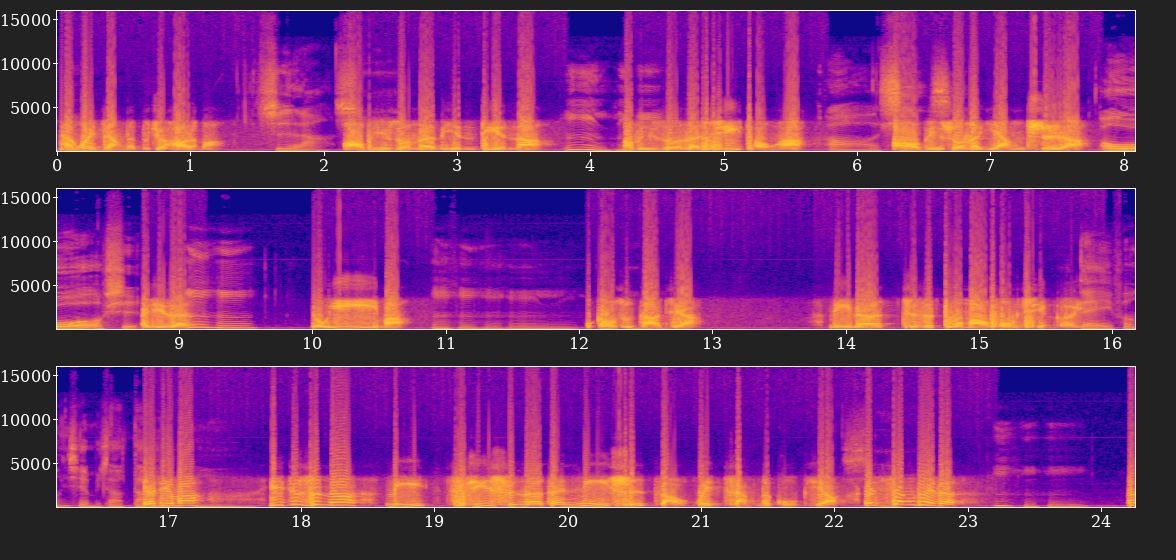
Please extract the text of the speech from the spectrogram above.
谈会涨的不就好了吗？是啊，哦，比如说呢，联电呐，嗯，哦，比如说呢，系统啊，哦，哦，比如说呢，杨志啊，哦，是，还记得？嗯哼，有意义吗？嗯哼哼哼，我告诉大家，你呢只是多冒风险而已，对，风险比较大，了解吗？也就是呢，你其实呢在逆势找会涨的股票，而相对的，嗯哼哼，那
